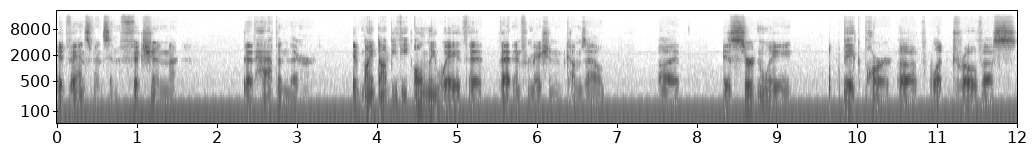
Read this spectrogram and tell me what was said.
advancements in fiction that happen there. It might not be the only way that that information comes out, but is certainly a big part of what drove us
